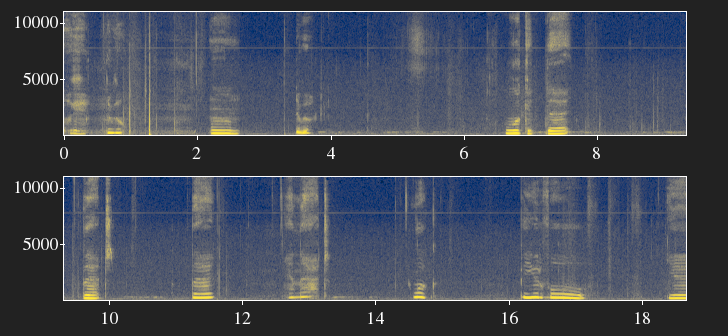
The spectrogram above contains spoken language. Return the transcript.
Okay, there we go. Um, there we go. Look at that. That. That. And that. Look beautiful. Yeah.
